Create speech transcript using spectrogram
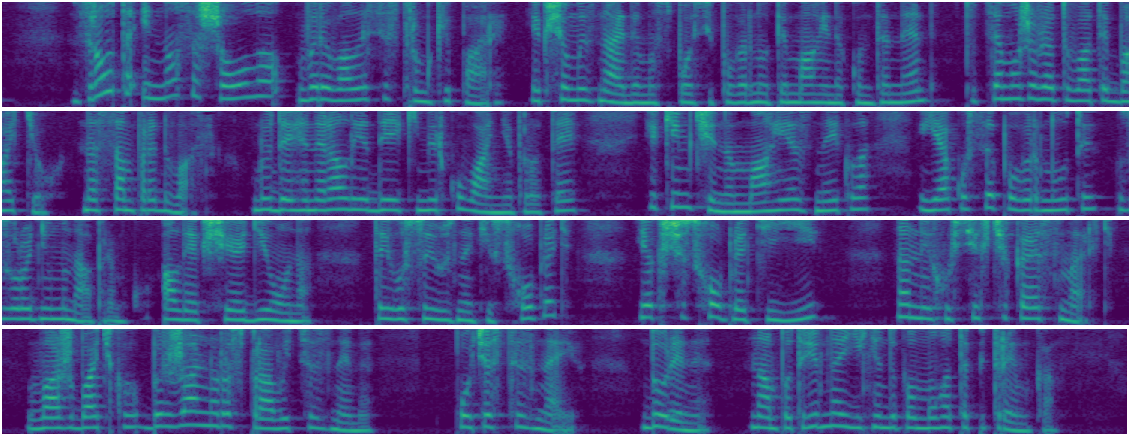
З рота і носа Шоула виривалися струмки пари. Якщо ми знайдемо спосіб повернути магію на континент, то це може врятувати багатьох, насамперед вас. У людей генерала є деякі міркування про те, яким чином магія зникла і як усе повернути у зворотньому напрямку. Але якщо Діона та його союзників схоплять, якщо схоплять її, на них усіх чекає смерть. Ваш батько безжально розправиться з ними, почасти з нею. Доріне, нам потрібна їхня допомога та підтримка.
